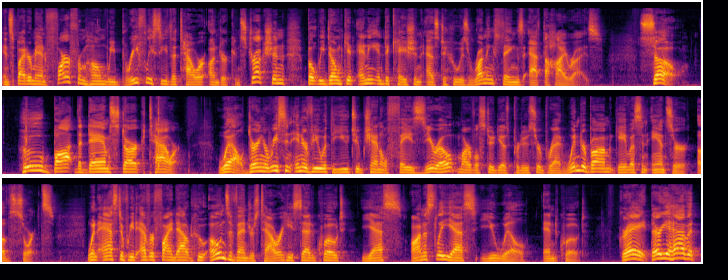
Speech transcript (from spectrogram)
In Spider Man Far From Home, we briefly see the tower under construction, but we don't get any indication as to who is running things at the high rise. So, who bought the damn Stark Tower? Well, during a recent interview with the YouTube channel Phase Zero, Marvel Studios producer Brad Winderbaum gave us an answer of sorts. When asked if we'd ever find out who owns Avengers Tower, he said, quote, Yes, honestly, yes, you will, end quote. Great, there you have it.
